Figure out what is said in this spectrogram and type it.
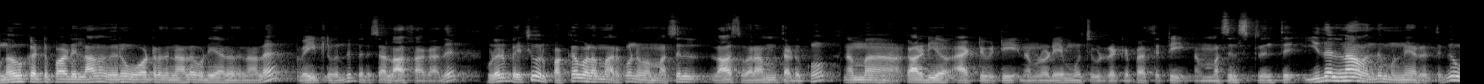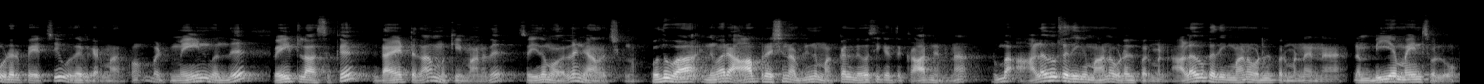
உணவு கட்டுப்பாடு இல்லாமல் வெறும் ஓடுறதுனால ஒடியாறதுனால வெயிட்டில் வந்து பெருசாக லாஸ் ஆகாது. உடற்பயிற்சி ஒரு பக்கபலமாக இருக்கும். நம்ம மசில் லாஸ் வராமல் தடுக்கும். நம்ம கார்டியோ ஆக்டிவிட்டி நம்மளுடைய மூச்சு விடுற கெப்பாசிட்டி நம்ம மசில் ஸ்ட்ரென்த்து இதெல்லாம் வந்து முன்னேறதுக்கு உடற்பயிற்சி உதவிகரமாக இருக்கும். பட் மெயின் வந்து வெயிட் லாஸுக்கு டயட்டு தான் முக்கியமானது. ஸோ இதை முதல்ல ஞாபகம் வச்சுக்கணும். பொதுவாக இந்த மாதிரி ஆப்ரேஷன் அப்படின்னு மக்கள் யோசிக்கிறதுக்கு காரணம் என்னென்னா ரொம்ப அளவுக்கு அதிகமான உடல் பருமன். அளவுக்கு அதிகமான உடல் பருமன் என்ன? நம்ம பிஎம்ஐன்னு சொல்லுவோம்.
